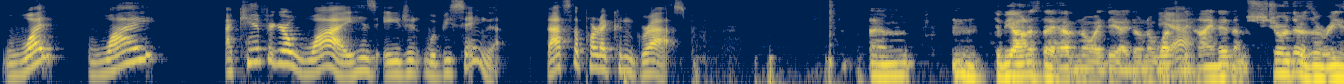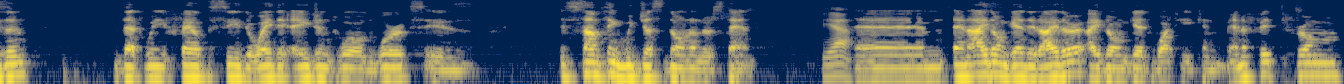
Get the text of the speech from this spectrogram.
What? Why? I can't figure out why his agent would be saying that. That's the part I couldn't grasp. Um, to be honest, I have no idea. I don't know what's Yeah. behind it. I'm sure there's a reason that we fail to see. The way the agent world works is is something we just don't understand. Yeah. Um, and I don't get it either. I don't get what he can benefit from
